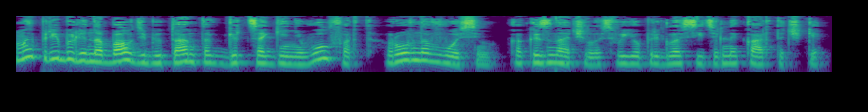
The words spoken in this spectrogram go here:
Мы прибыли на бал дебютанта к герцогине Вулфорд ровно в восемь, как и значилось в ее пригласительной карточке.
